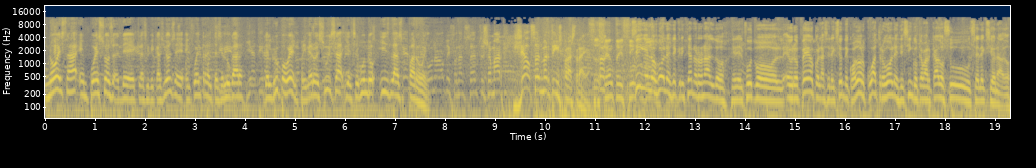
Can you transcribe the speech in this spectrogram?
no está en puestos de clasificación, se encuentra en el tercer lugar del grupo B. El primero es Suiza y el segundo Islas Faroe. E Fernando Santos chamar Gelson Martins para a estreia. Siguen los goles de Cristiano Ronaldo en el fútbol europeo con la selección de Ecuador. Cuatro goles de cinco que ha marcado su seleccionado.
